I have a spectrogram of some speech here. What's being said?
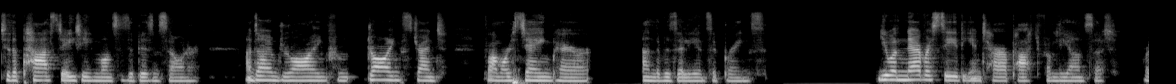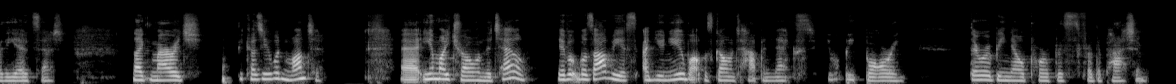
to the past 18 months as a business owner. And I am drawing from drawing strength from our staying power and the resilience it brings. You will never see the entire path from the onset or the outset. Like marriage, because you wouldn't want to. Uh, you might throw in the towel. If it was obvious and you knew what was going to happen next, it would be boring. There would be no purpose for the passion.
